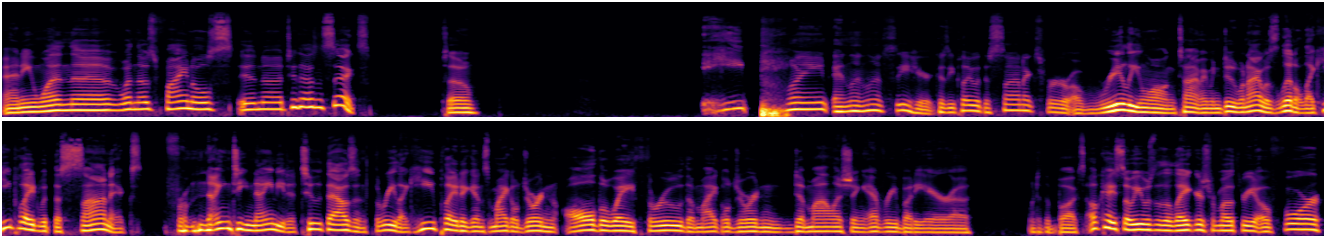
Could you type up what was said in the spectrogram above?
and he won the won those finals in uh, 2006. So he played, and then let's see here, because he played with the Sonics for a really long time. I mean, dude, when I was little, like he played with the Sonics from 1990 to 2003. Like he played against Michael Jordan all the way through the Michael Jordan demolishing everybody era. Went to the Bucks. Okay, so he was with the Lakers from 03 to 04.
